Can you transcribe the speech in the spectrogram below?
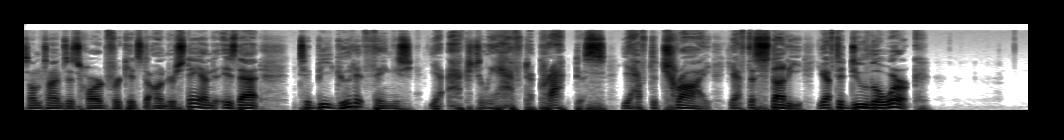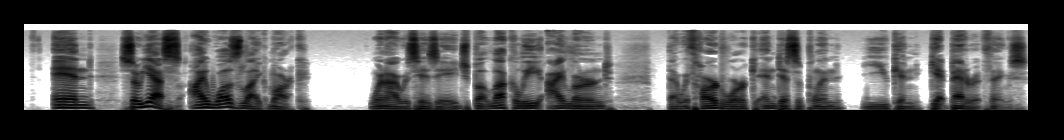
sometimes it's hard for kids to understand is that to be good at things, you actually have to practice. You have to try. You have to study. You have to do the work. And so, yes, I was like Mark when I was his age, but luckily I learned that with hard work and discipline, you can get better at things.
